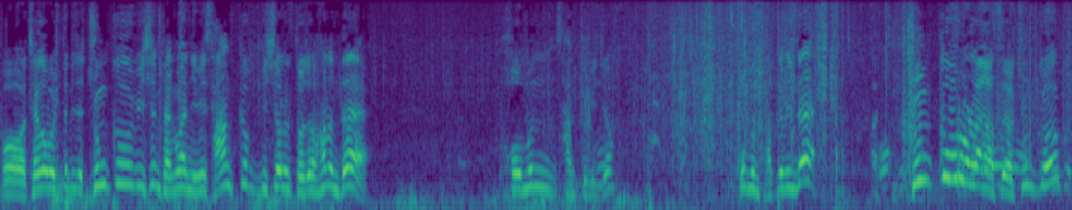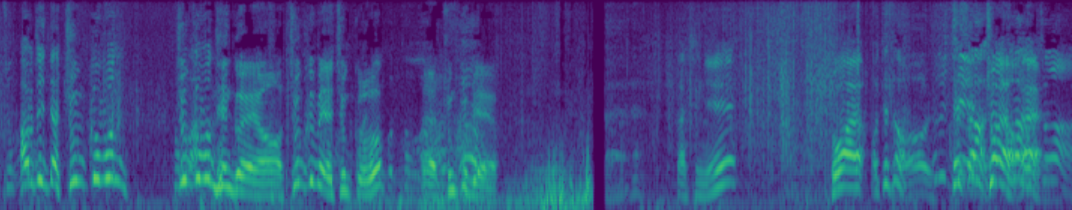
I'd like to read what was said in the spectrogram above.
뭐 제가 볼 때는 이제 중급이신 백만님이 상급 미션을 도전하는데 폼은 상급이죠. 폼은 상급인데 중급으로 올라갔어요. 중급. 아무튼 일단 중급은 중급은 된 거예요. 중급이에요. 중급. 네, 중급이에요. 따시니 좋아요. 어땠어? 됐어 좋아요. 네. 좋아.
